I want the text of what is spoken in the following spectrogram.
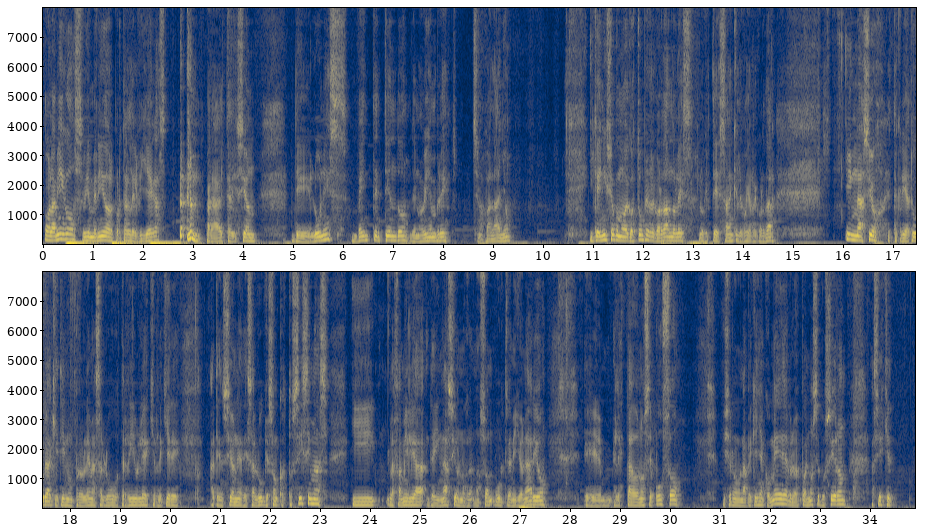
Hola amigos, bienvenidos al portal del Villegas. Para esta edición de lunes 20, entiendo, de noviembre, se nos va el año, y que inicio como de costumbre recordándoles lo que ustedes saben que les voy a recordar. Ignacio, esta criatura que tiene un problema de salud terrible, que requiere atenciones de salud que son costosísimas, y la familia de Ignacio no, son ultramillonarios, eh, el Estado no se puso, hicieron una pequeña comedia, pero después no se pusieron, así es que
